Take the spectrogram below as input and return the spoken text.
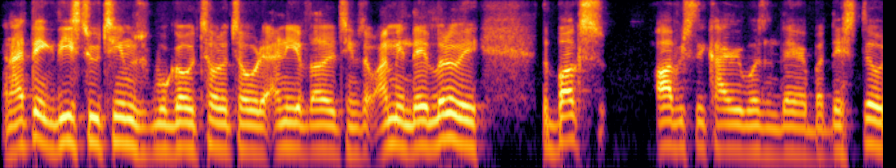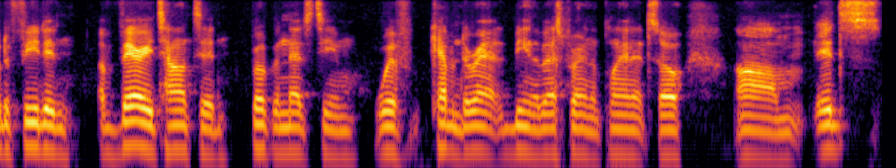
And I think these two teams will go toe to toe to any of the other teams. I mean, they literally, the Bucks. Obviously, Kyrie wasn't there, but they still defeated a very talented Brooklyn Nets team with Kevin Durant being the best player on the planet. So um, it's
